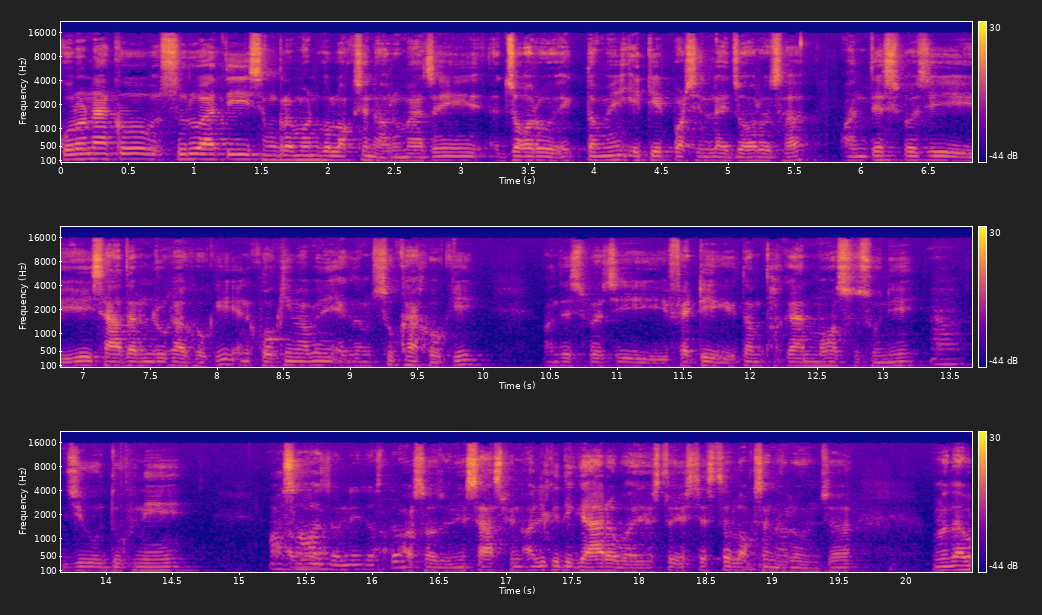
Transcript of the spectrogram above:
कोरोनाको सुरुवाती सङ्क्रमणको लक्षणहरूमा चाहिँ ज्वरो एकदमै एट्टी एट पर्सेन्टलाई ज्वरो छ। अनि त्यसपछि यही साधारण रुखा खोकी अनि खोकीमा पनि एकदम सुक्खा खोकी। अनि त्यसपछि फेटिक एकदम थकान महसुस हुने जिउ दुख्ने असहज हुने जस्तो। असहज हुने सास फेर्न अलिकति गाह्रो भयो जस्तो यस्तो यस्तो लक्षणहरू हुन्छ। हुन त अब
